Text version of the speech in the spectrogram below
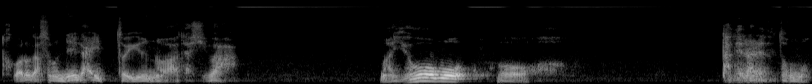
ところがその願いというのは私はまあようも立てられたと思う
